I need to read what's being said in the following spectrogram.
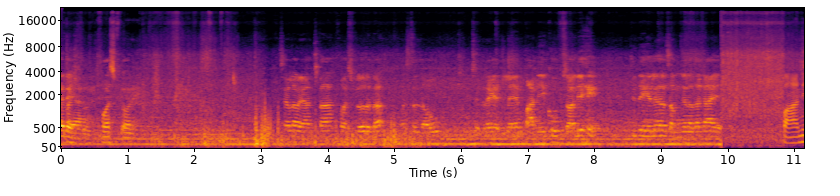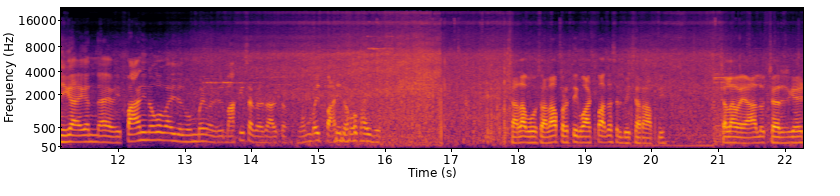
अरे फर्स्ट फ्लोअर आहे. चला आता फर्स्ट फ्लोअर होता मस्त जाऊ. छत्रा घेतलंय पाणी खूप चालू आहे. तिथे गेल्यावर समजेल आता काय. पाणी काय गंध आहे पाणी नको पाहिजे मुंबईमध्ये. बाकी सगळं चालतं. मुंबईत पाणी नको पाहिजे. चला भाऊ चला. प्रतीक वाट पाहत असेल बिचारा आपली. चला भाई आलो चर्चगेट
